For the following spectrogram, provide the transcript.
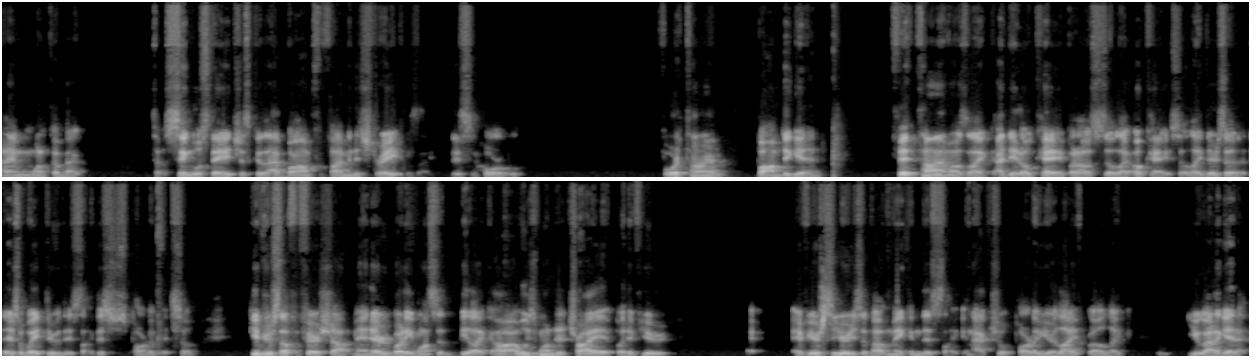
I didn't want to come back to a single stage just because I bombed for five minutes straight. It was like, this is horrible. Fourth time, bombed again. Fifth time, I was like, I did okay, but I was still like, okay, so like there's a there's a way through this. Like this is part of it. So give yourself a fair shot, man. Everybody wants to be like, oh, I always wanted to try it, but if you're if you're serious about making this like an actual part of your life, bro, like you gotta get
